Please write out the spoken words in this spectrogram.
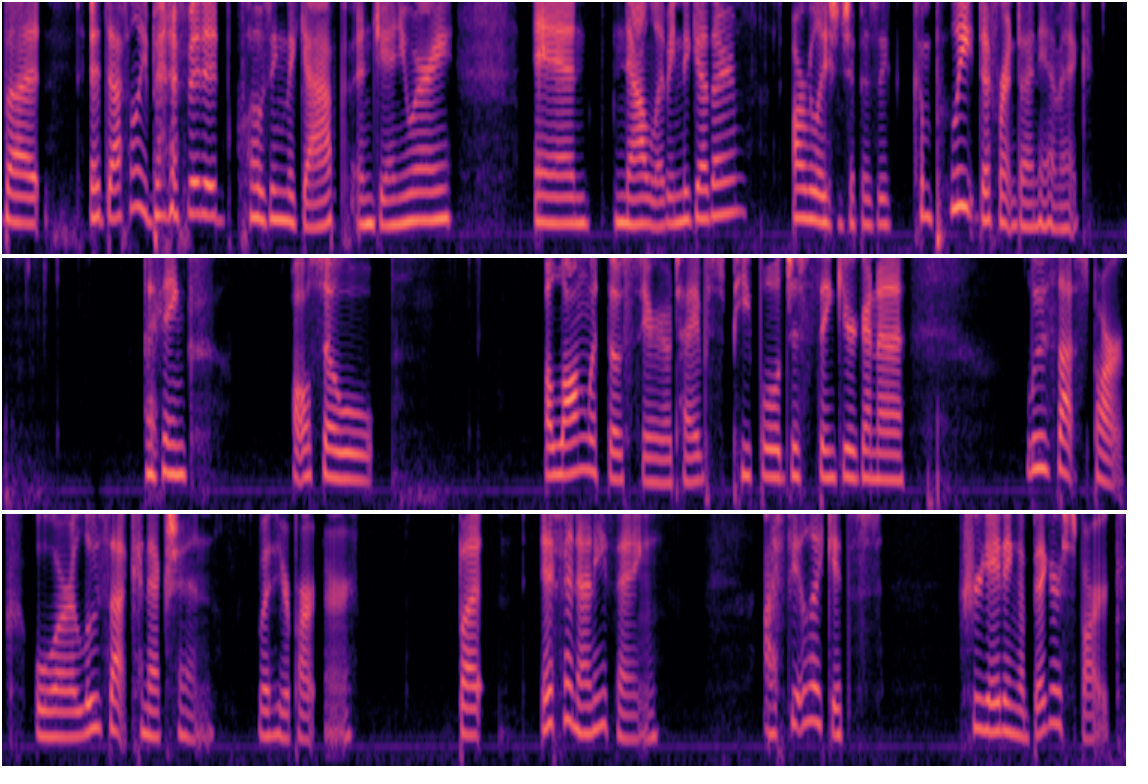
But it definitely benefited closing the gap in January and now living together. Our relationship is a complete different dynamic. I think also along with those stereotypes, people just think you're going to lose that spark or lose that connection with your partner. But if in anything, I feel like it's creating a bigger spark.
